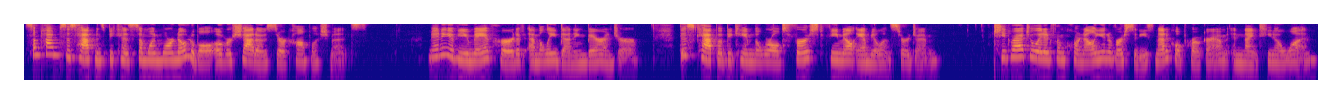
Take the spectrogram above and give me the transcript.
Sometimes this happens because someone more notable overshadows their accomplishments. Many of you may have heard of Emily Dunning Barringer. This Kappa became the world's first female ambulance surgeon. She graduated from Cornell University's medical program in 1901.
